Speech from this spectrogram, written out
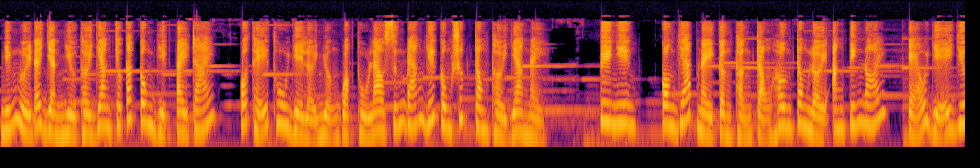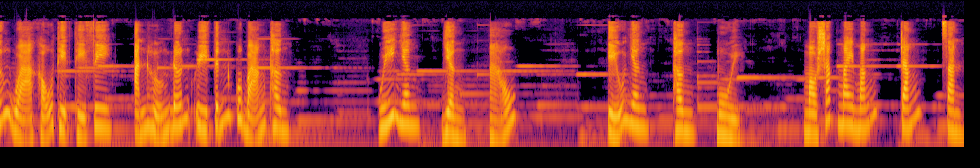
Những người đã dành nhiều thời gian cho các công việc tay trái có thể thu về lợi nhuận hoặc thù lao xứng đáng với công sức trong thời gian này. Tuy nhiên, con giáp này cần thận trọng hơn trong lời ăn tiếng nói, kẻo dễ dướng họa khẩu thiệt thị phi, ảnh hưởng đến uy tín của bản thân. Quý nhân, dần, ảo. Tiểu nhân, thân, mùi. Màu sắc may mắn, trắng, xanh.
